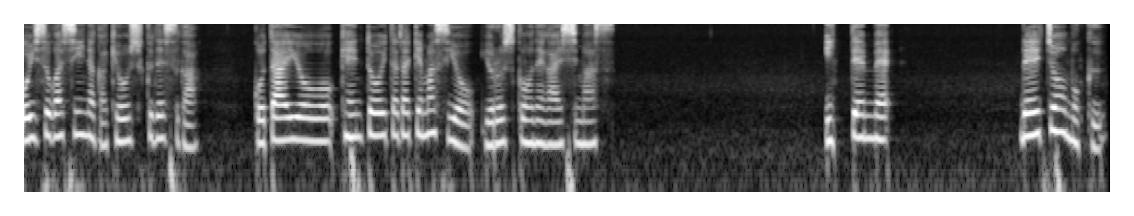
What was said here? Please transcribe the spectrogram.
お忙しい中恐縮ですが、ご対応を検討いただけますようよろしくお願いします。1点目。霊長目、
